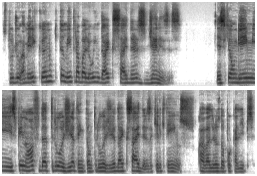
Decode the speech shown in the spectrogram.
estúdio americano que também trabalhou em Darksiders Genesis. Esse que é um game spin-off da trilogia, até então trilogia Darksiders, aquele que tem os Cavaleiros do Apocalipse.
